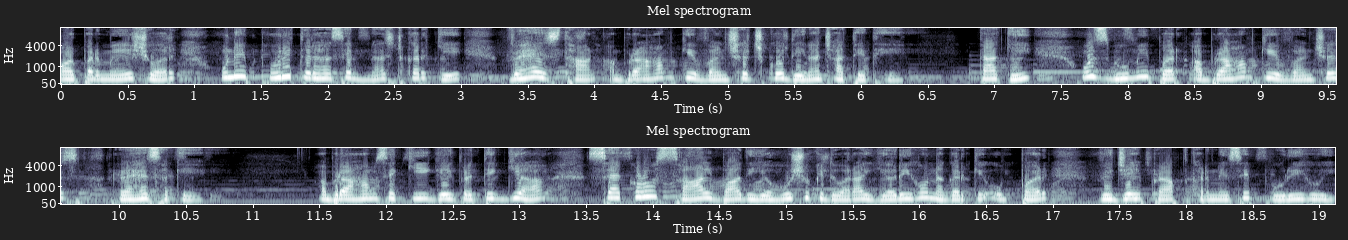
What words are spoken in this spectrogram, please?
और परमेश्वर उन्हें पूरी तरह से नष्ट करके वह स्थान अब्राहम के वंशज को देना चाहते थे। ताकि उस भूमि पर अब्राहम के वंशज रह सके। अब्राहम से की गई प्रतिज्ञा सैकड़ों साल बाद यहोशु के द्वारा यरीहो नगर के ऊपर विजय प्राप्त करने से पूरी हुई।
